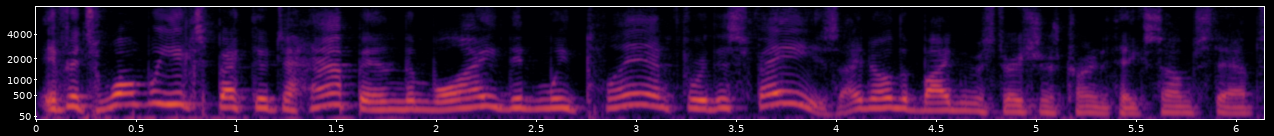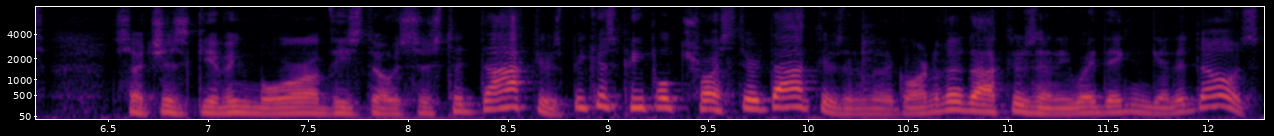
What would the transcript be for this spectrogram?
if it's what we expected to happen, then why didn't we plan for this phase? I know the Biden administration is trying to take some steps, such as giving more of these doses to doctors, because people trust their doctors. And if they're going to their doctors anyway, they can get a dose.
